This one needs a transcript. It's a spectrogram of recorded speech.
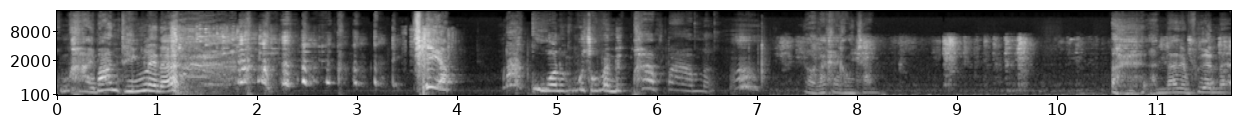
ผมขายบ้านทิ้งเลยนะเฉียบน่ากลัวนะคุณผู้ชมมานึกภาพตามอะอื้อเอาละใครของฉันน่าจะเพื่อนนะ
